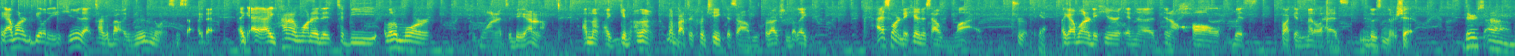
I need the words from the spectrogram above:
Like i wanted to be able to hear that talk about like room noise and stuff like that. Like i, I kind of wanted it to be a little more I want it to be i don't know. I'm not like giving i'm not about to critique this album's production but like i just wanted to hear this album live truly. Yeah. like i wanted to hear it in a in a hall with fucking metalheads losing their shit. There's um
